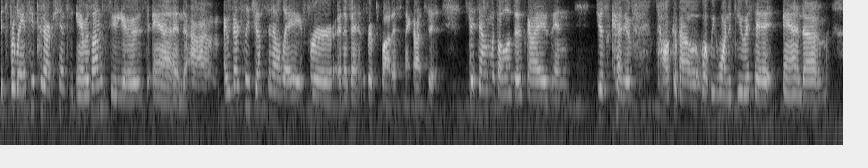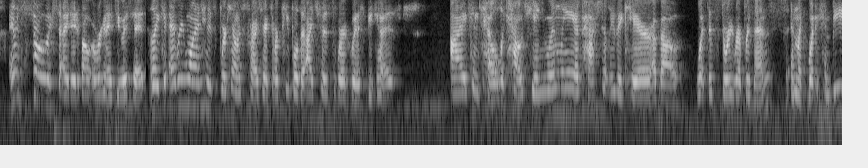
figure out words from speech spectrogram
it's Berlanti Productions and Amazon Studios, and um, I was actually just in LA for an event at the Ripped Bodice, and I got to sit down with all of those guys and just kind of talk about what we want to do with it. And um, I'm so excited about what we're going to do with it. Like everyone who's working on this project are people that I chose to work with because I can tell like how genuinely and passionately they care about what this story represents and like what it can be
